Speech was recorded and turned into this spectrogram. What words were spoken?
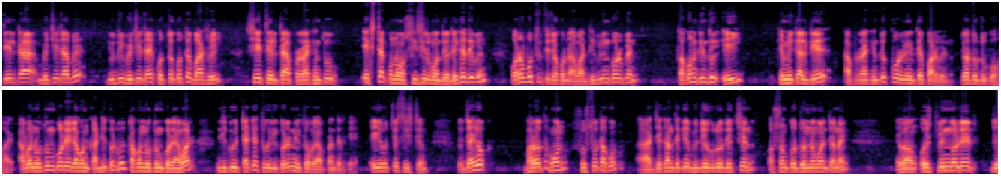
তেলটা বেঁচে যাবে, যদি বেঁচে যায় করতে করতে বাঁচবেই, সেই তেলটা আপনারা কিন্তু এক্সট্রা কোনো শিশির মধ্যে রেখে দেবেন। পরবর্তীতে যখন আবার ডিপিং করবেন, তখন কিন্তু এই কেমিক্যাল দিয়ে আপনারা কিন্তু করে নিতে পারবেন, যতটুকু হয়। আবার নতুন করে যখন কাঠি করবেন, তখন নতুন করে আবার লিকুইডটাকে তৈরি করে নিতে হবে আপনাদেরকে। এই হচ্ছে সিস্টেম তো যাই হোক, ভালো থাকুন, সুস্থ থাকুন। আর যেখান থেকে ভিডিওগুলো দেখছেন, অসংখ্য ধন্যবাদ জানাই। এবং ওয়েস্ট বেঙ্গলের যে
